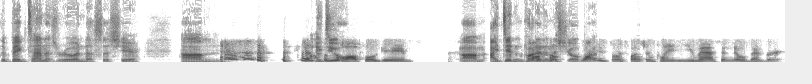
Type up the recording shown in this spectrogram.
the Big Ten has ruined us this year. Um, I do awful games. Um, I didn't put also, it in the show. Why is Northwestern playing UMass in November?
